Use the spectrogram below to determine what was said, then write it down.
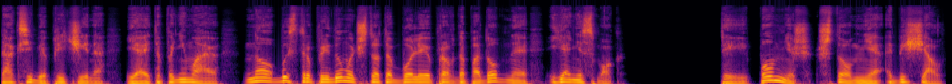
«Так себе причина, я это понимаю, но быстро придумать что-то более правдоподобное я не смог». «Ты помнишь, что мне обещал?»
